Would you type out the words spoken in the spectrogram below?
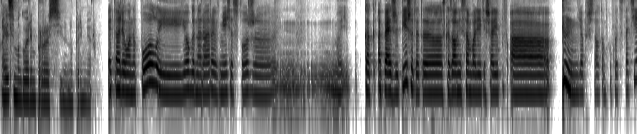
А если мы говорим про Россию, например? Это Алеона Пол, и ее гонорары в месяц тоже как опять же пишет, это сказал не сам Валерий Шарипов, а я прочитала там в какой-то статье,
